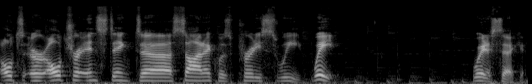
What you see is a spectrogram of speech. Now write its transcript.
Ultra, or Ultra Instinct uh, Sonic was pretty sweet. Wait. Wait a second.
